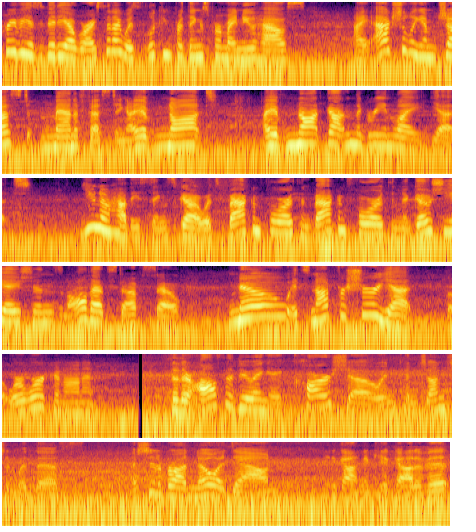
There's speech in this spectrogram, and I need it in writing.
previous video where I said I was looking for things for my new house, I actually am just manifesting. I have not, I have not gotten the green light yet. You know how these things go. It's back and forth and back and forth and negotiations and all that stuff. So no, it's not for sure yet, but we're working on it. So they're also doing a car show in conjunction with this. I should have brought Noah down. He'd have gotten a kick out of it.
